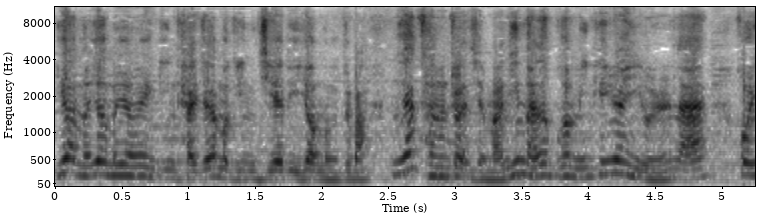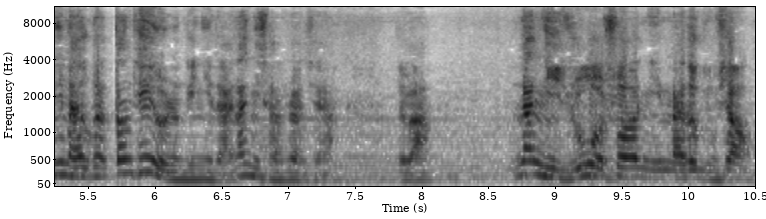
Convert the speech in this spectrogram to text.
要么要么愿意给你台阶，要么给你接力，要么对吧？人家才能赚钱嘛。你买的股票明天愿意有人来，或者你买的股票当天有人给你来，那你才能赚钱啊，对吧？那你如果说你买的股票，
